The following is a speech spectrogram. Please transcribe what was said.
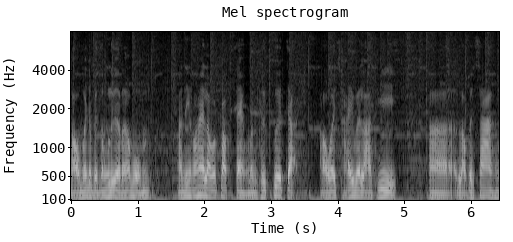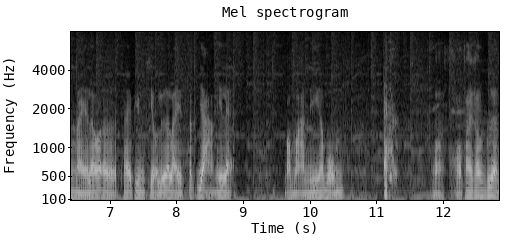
เราไม่จำเป็นต้องเลือกนะครับผม อันนี้เขาให้เราไปปรับแต่งบันทึกเพื่อจะเอาไว้ใช้เวลาที่เราไปสร้างข้างในแล้วเออใช้พิมพ์เขียวหรืออะไรสักอย่างนี่แหละ ประมาณนี้ครับผมขอขออภัยครับเพื่อน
